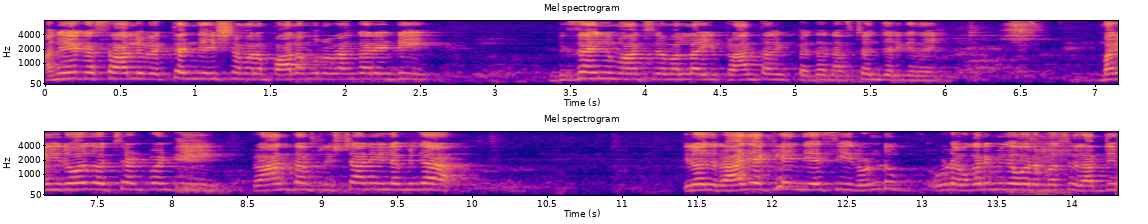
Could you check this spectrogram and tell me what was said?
అనేక సార్లు వ్యక్తం చేసిన మనం పాలమూరు రంగారెడ్డి డిజైన్లు మార్చడం వల్ల ఈ ప్రాంతానికి పెద్ద నష్టం జరిగింది మరి ఈరోజు వచ్చినటువంటి ప్రాంతం కృష్ణా నీళ్ళ మీద ఈరోజు రాజకీయం చేసి రెండు కూడా ఒకరి మీద ఒకరి బస్సు లబ్ధి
